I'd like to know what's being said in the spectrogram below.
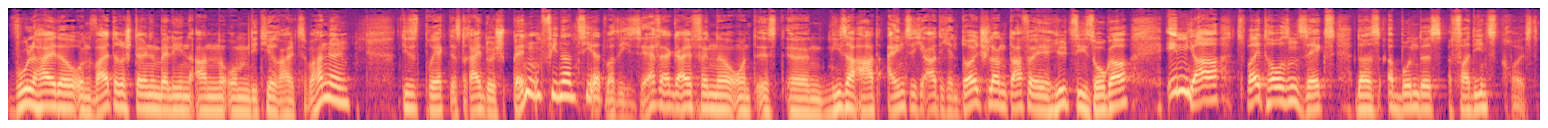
Wuhlheide und weitere Stellen in Berlin an, um die Tiere halt zu behandeln. Dieses Projekt ist rein durch Spenden finanziert, was ich sehr, sehr geil finde und ist in dieser Art einzigartig in Deutschland. Dafür erhielt sie sogar im Jahr 2006 das Bundesverdienstkreuz.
